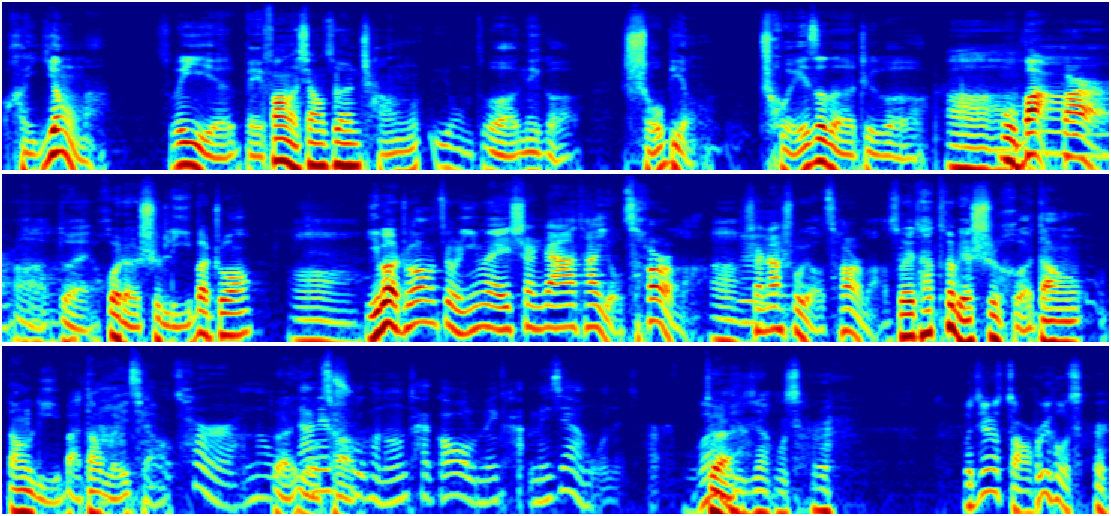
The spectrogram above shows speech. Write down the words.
很硬嘛，所以北方的乡村常用作那个手柄锤子的这个啊，木把儿把儿啊，对，或者是篱笆桩。哦篱笆桩就是因为山楂它有刺儿嘛，啊山楂树有刺儿嘛，所以它特别适合当当篱笆、当围墙有。刺儿啊！那我们家那树可能太高了，没看没见过那刺儿。我也没见过刺儿，我记得枣儿有刺儿，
